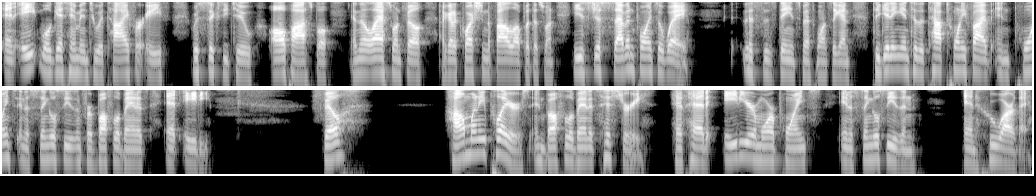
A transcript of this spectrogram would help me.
And eight will get him into a tie for eighth with 62. All possible. And the last one, Phil, I got a question to follow up with this one. He's just seven points away this is Dhane Smith once again, to getting into the top 25 in points in a single season for Buffalo Bandits at 80. Phil, how many players in Buffalo Bandits history have had 80 or more points in a single season, and who are they?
